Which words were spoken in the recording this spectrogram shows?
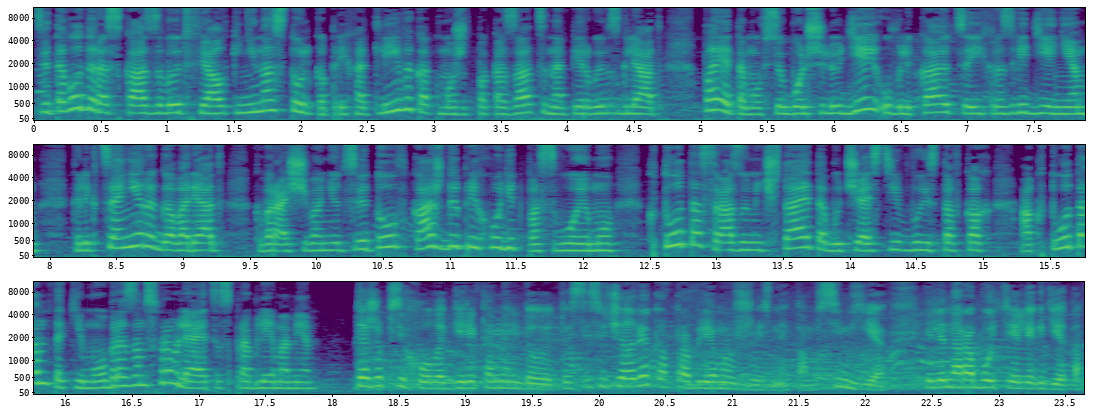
Цветоводы рассказывают, фиалки не настолько прихотливы, как может показаться на первый взгляд. Поэтому все больше людей увлекаются их разведением. Коллекционеры говорят, к выращиванию цветов каждый приходит по-своему. Кто-то сразу мечтает об участии в выставках, а кто-то таким образом справляется с проблемами. Даже психологи рекомендуют. То есть если у человека проблемы в жизни, там, в семье или на работе или где-то,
